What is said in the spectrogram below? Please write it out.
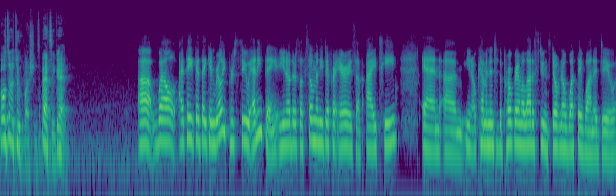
Those are the two questions. Betsy, go ahead. Uh, well, I think that they can really pursue anything. You know, there's a, so many different areas of IT. And, um, you know, coming into the program, a lot of students don't know what they want to do.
